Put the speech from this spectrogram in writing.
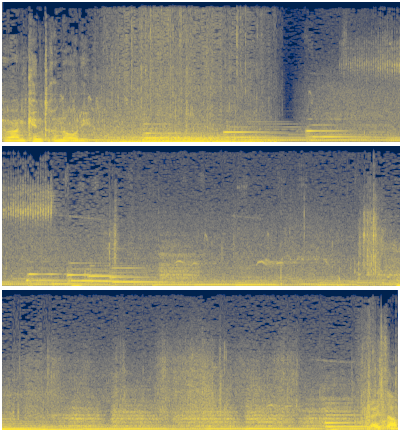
Da war ein Kind drin, Odi. Da ist er.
